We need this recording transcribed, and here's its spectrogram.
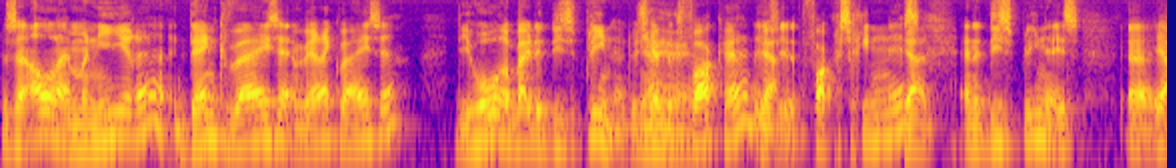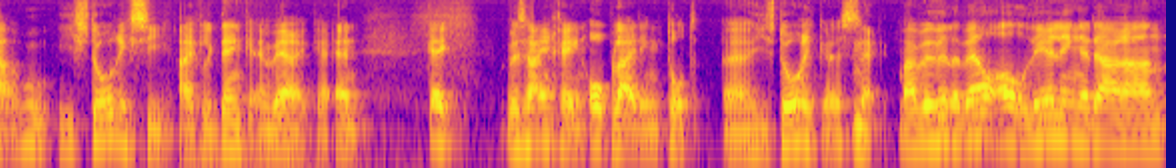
Er zijn allerlei manieren, denkwijzen en werkwijzen die horen bij de discipline. Dus ja, je hebt het vak, hè? Dus het vak geschiedenis. En de discipline is ja, hoe historici eigenlijk denken en werken. En kijk, we zijn geen opleiding tot uh, historicus. Nee. Maar we willen wel al leerlingen daaraan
